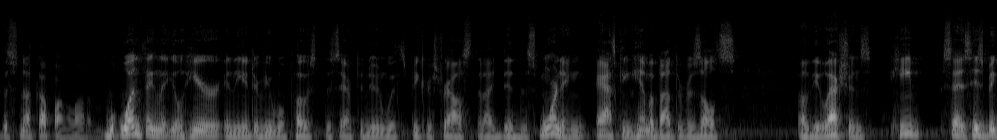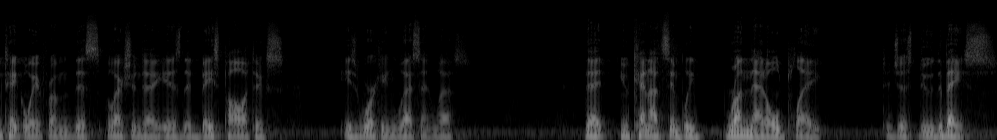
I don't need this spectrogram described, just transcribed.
this snuck up on a lot of them. One thing that you'll hear in the interview we'll post this afternoon with Speaker Straus that I did this morning, asking him about the results of the elections, he says his big takeaway from this election day is that base politics is working less and less. That you cannot simply run that old play to just do the base.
